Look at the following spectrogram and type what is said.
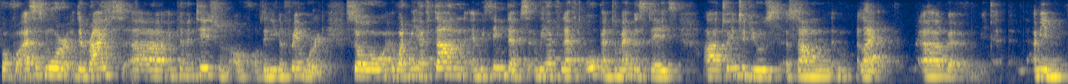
for, for us is more the right uh, implementation of, of the legal framework. So what we have done, and we think that we have left open to member states uh, to introduce some like, uh, I mean,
